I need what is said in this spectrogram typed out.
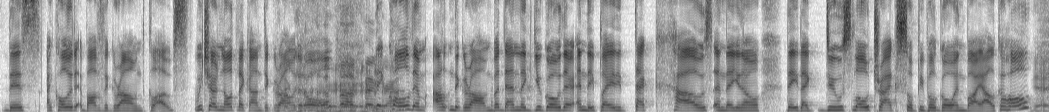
this. I call it above the ground clubs, which are not like underground at all. Above the they ground. call them underground, but then like you go there and they play tech house, and they, you know, they like do slow tracks so people go and buy alcohol Yeah,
